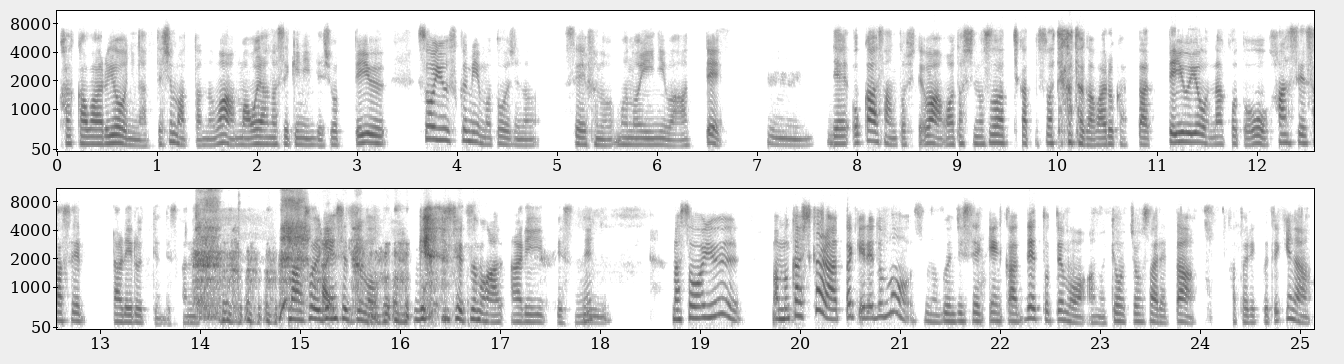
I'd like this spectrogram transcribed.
関わるようになってしまったのは、まあ、親の責任でしょっていうそういう含みも当時の政府の物言いにはあって、うん、でお母さんとしては私の育ち方育て方が悪かったっていうようなことを反省させられるっていうんですかね。まあそういう言説も、はい、言説もありですね、うん、まあ、そういうまあ、昔からあったけれどもその軍事政権下でとてもあの強調されたカトリック的な、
